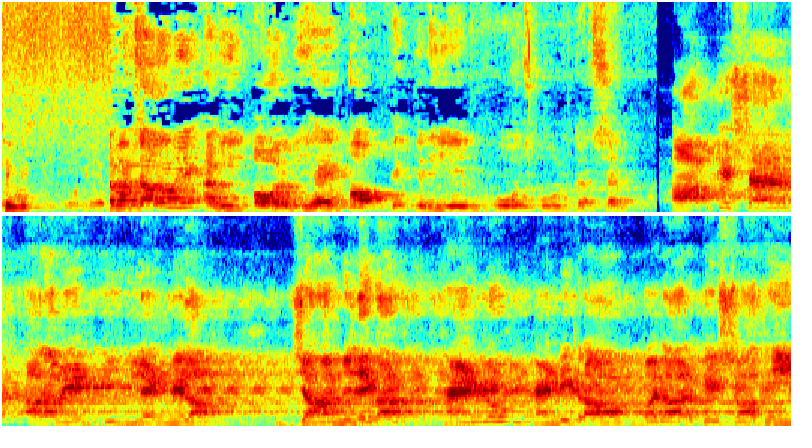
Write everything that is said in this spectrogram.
ठीक है। समाचारों में अभी और भी है। आप देखते रहिए भोजपुर दर्शन। आपके शहर आरा में डिजनीलैंड मेला, जहाँ मिलेगा हैंडलूम हैंडीक्राफ्ट बाज़ार के साथ ही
